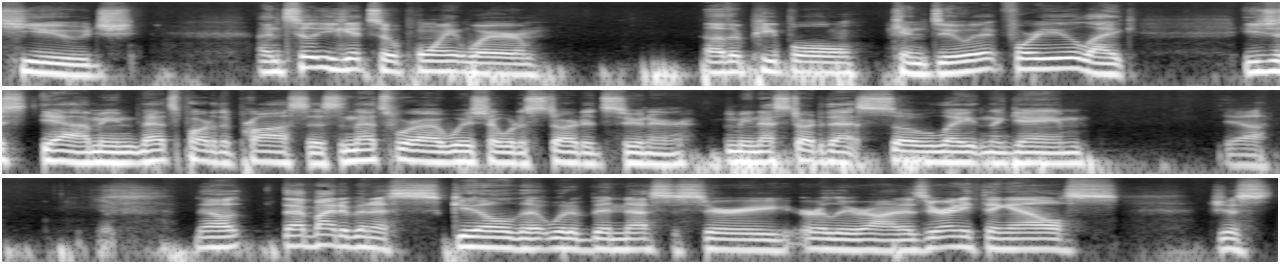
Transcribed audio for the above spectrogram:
huge until you get to a point where other people can do it for you. Like you just, yeah, I mean, that's part of the process. And that's where I wish I would have started sooner. I mean, I started that so late in the game. Yeah. Now that might have been a skill that would have been necessary earlier on. Is there anything else, just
